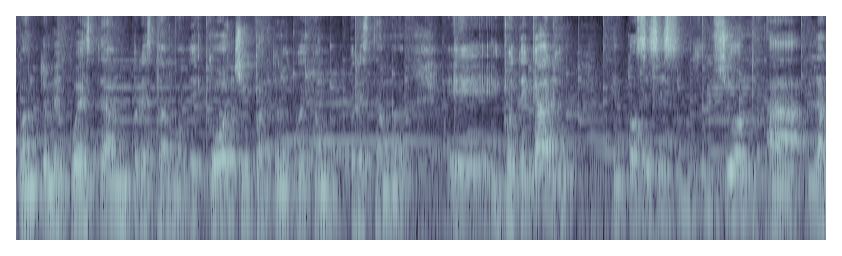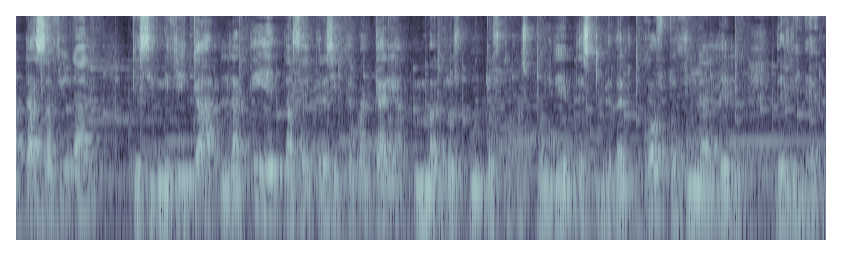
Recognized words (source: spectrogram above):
cuánto me cuesta un préstamo de coche, cuánto me cuesta un préstamo eh, hipotecario. Entonces es en función a la tasa final que significa la TIE, tasa de interés interbancaria, más los puntos correspondientes que me da el costo final del dinero.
